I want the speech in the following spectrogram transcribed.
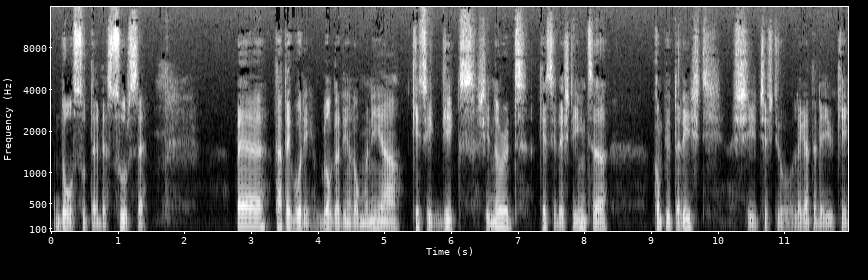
200 de surse pe categorii. Blogger din România, chestii geeks și nerds, chestii de știință, computeriști și, ce știu, legate de UK.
